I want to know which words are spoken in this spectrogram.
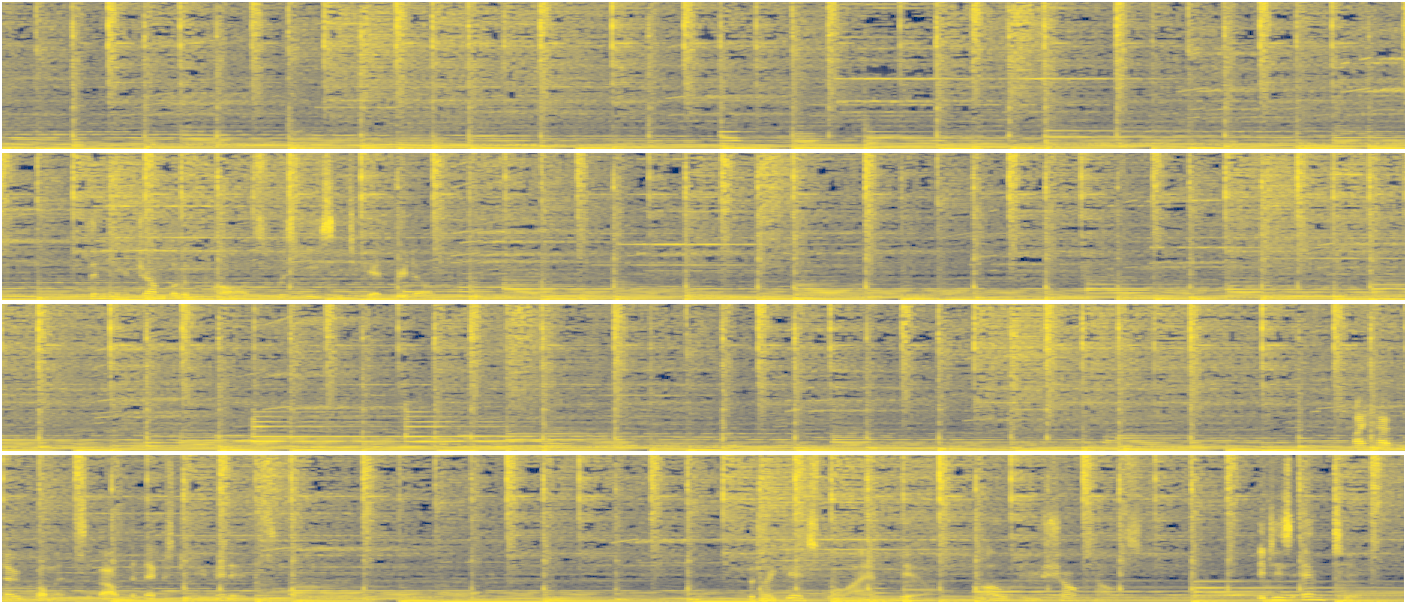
Jumble of cards was easy to get rid of. I have no comments about the next few minutes. But I guess while I am here, I'll do shoutouts. It is empty.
